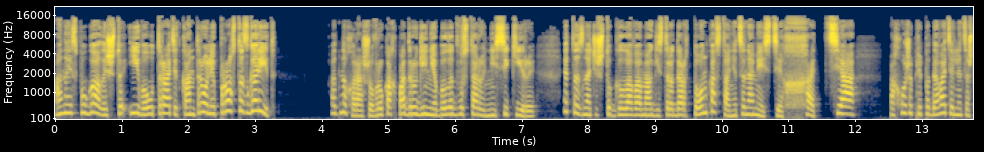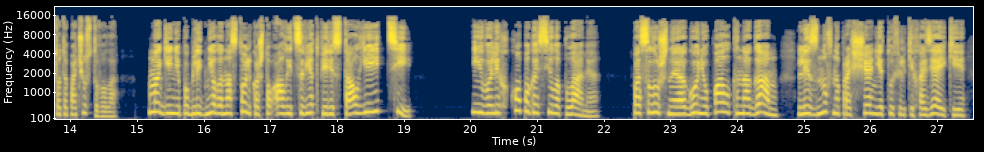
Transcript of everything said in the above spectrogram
Она испугалась, что Ива утратит контроль и просто сгорит. Одно хорошо, в руках подруги не было двусторонней секиры. Это значит, что голова магистра Дартонг останется на месте. Хотя... Похоже, преподавательница что-то почувствовала. Магиня побледнела настолько, что алый цвет перестал ей идти. Ива легко погасила пламя. Послушный огонь упал к ногам, лизнув на прощание туфельки хозяйки —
